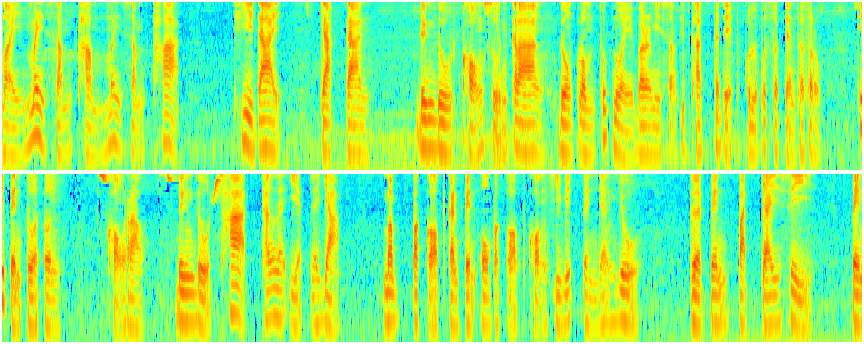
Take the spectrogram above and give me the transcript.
หม่ ๆ ไม่สำธรรม ไม่สำธาตุที่ได้จากการดึงดูดของศูนย์กลาง ดวงกลมทุกหน่วยบารมีสามสิบทัศพระเดชพระคุลพุทธสดจันทสโรที่เป็นตัวตนของเรา ดึงดูดธาตุทั้งละเอียดและหยาบ มาประกอบกันเป็นองค์ประกอบของชีวิตเป็นอยังอยู่ เกิดเป็นปัจจัยสี่เป็น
